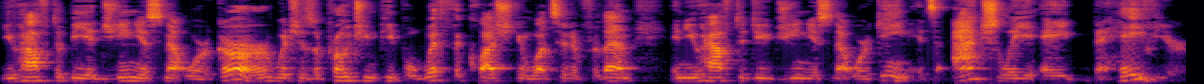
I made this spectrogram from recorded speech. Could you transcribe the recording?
you have to be a genius networker, which is approaching people with the question, what's in it for them? And you have to do genius networking. It's actually a behavior,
